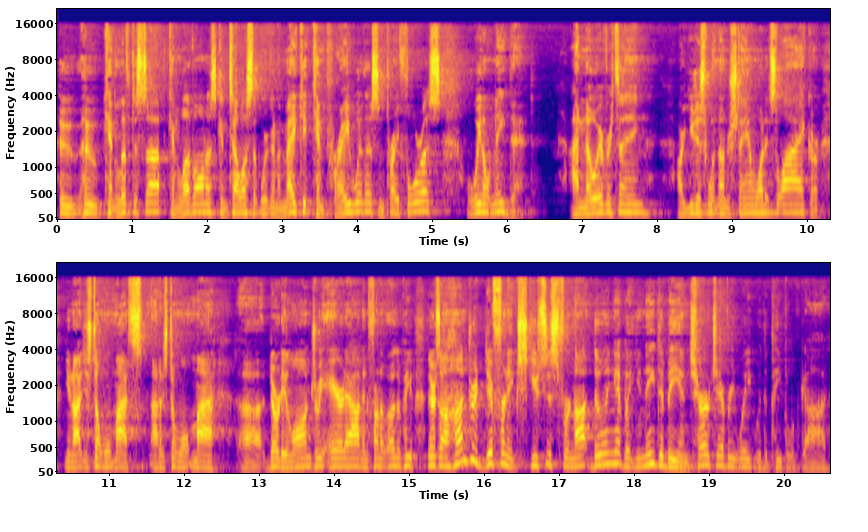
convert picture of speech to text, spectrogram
who, who can lift us up, can love on us, can tell us that we're going to make it, can pray with us and pray for us. Well, we don't need that. I know everything, or you just wouldn't understand what it's like, or, you know, I just don't want my, I just don't want my uh, dirty laundry aired out in front of other people. There's a hundred different excuses for not doing it, but you need to be in church every week with the people of God.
